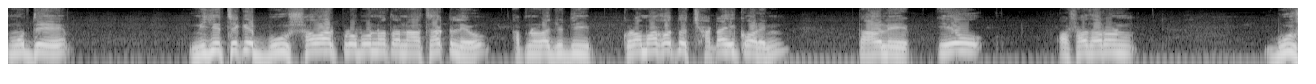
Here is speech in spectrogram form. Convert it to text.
মধ্যে নিজে থেকে বুশ হওয়ার প্রবণতা না থাকলেও আপনারা যদি ক্রমাগত ছাঁটাই করেন, তাহলে এও অসাধারণ বুশ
